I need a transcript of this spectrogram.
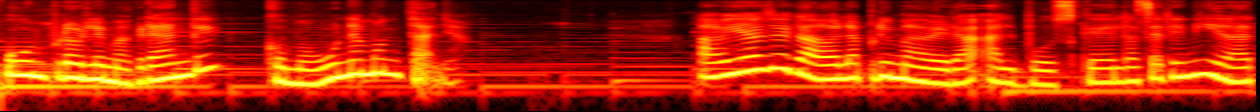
Un problema grande como una montaña. Había llegado la primavera al bosque de la Serenidad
